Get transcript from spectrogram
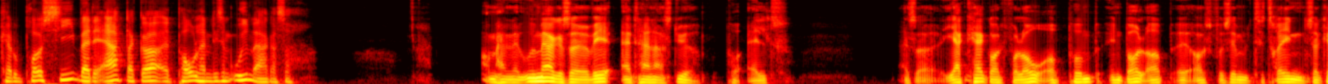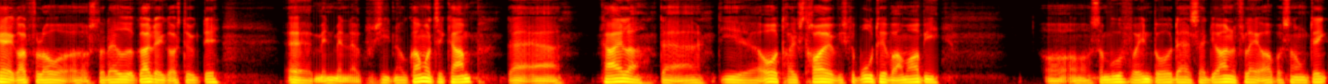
kan du prøve at sige, hvad det er, der gør, at Paul han ligesom udmærker sig? Om han udmærker sig jo ved, at han har styr på alt. Altså, jeg kan godt få lov at pumpe en bold op, øh, også for eksempel til træning, så kan jeg godt få lov at stå derude og gøre det, ikke også, det er jo ikke det. Øh, men, men jeg kunne sige, når du kommer til kamp, der er kejler, der er de øh, overtrækstrøjer, vi skal bruge til at varme op i, og, og som Uffe var inde på, der er sat hjørneflag op og sådan nogle ting.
